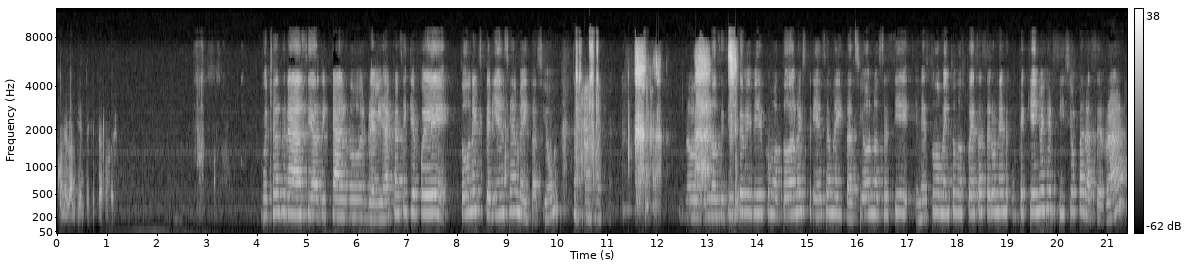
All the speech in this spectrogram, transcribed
con el ambiente que te rodea. Muchas gracias, Ricardo. En realidad casi que fue toda una experiencia de meditación. Nos, hiciste vivir como toda una experiencia de meditación. No sé si en estos momentos nos puedes hacer un, pequeño ejercicio para cerrar.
